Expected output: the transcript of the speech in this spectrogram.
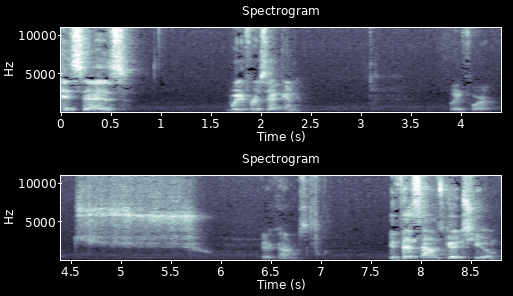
it says, wait for a second. Wait for it. Here it comes. If that sounds good to you,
